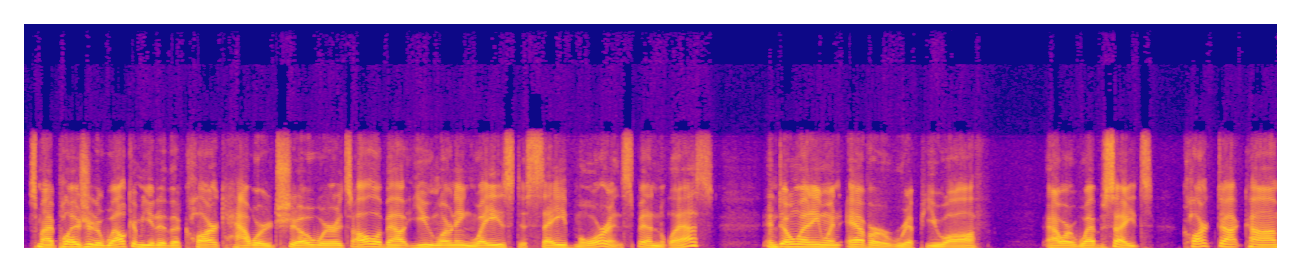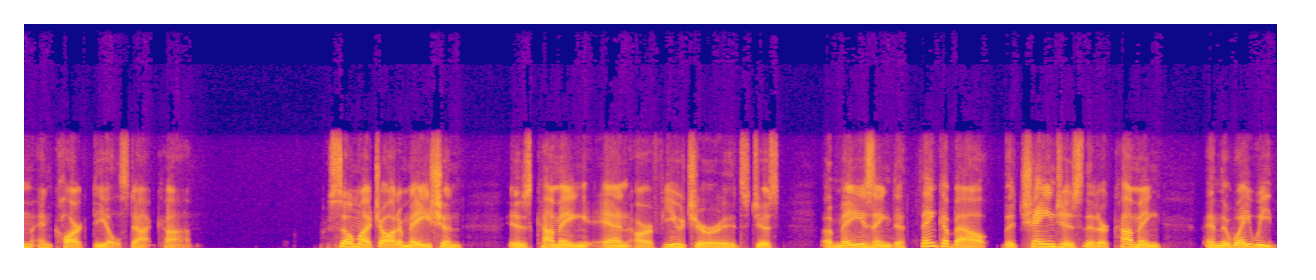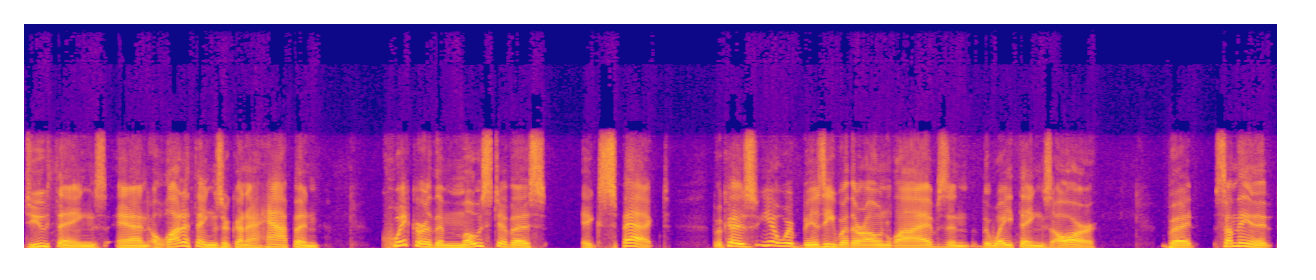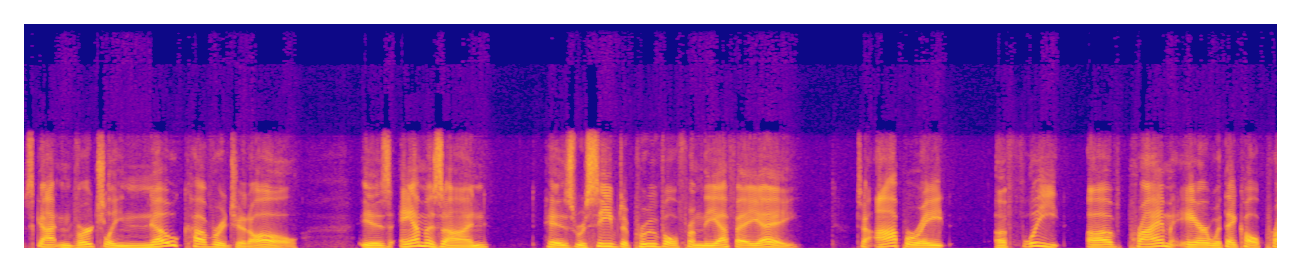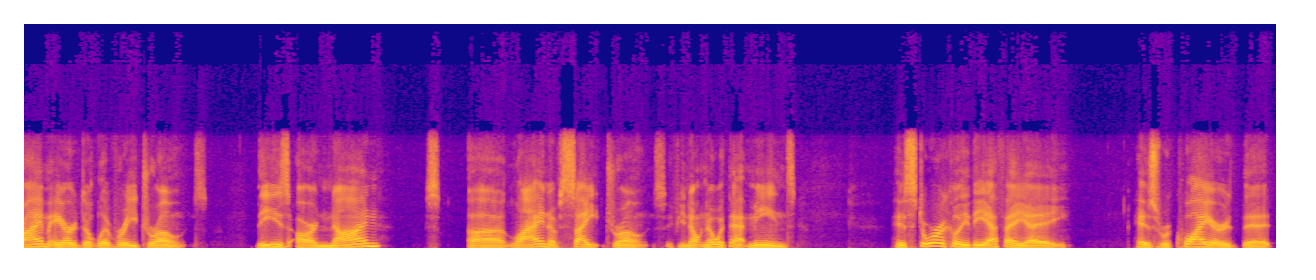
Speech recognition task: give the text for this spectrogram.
It's my pleasure to welcome you to the Clark Howard Show, where it's all about you learning ways to save more and spend less. And don't let anyone ever rip you off. Our websites, clark.com and clarkdeals.com. So much automation is coming in our future. It's just amazing to think about the changes that are coming and the way we do things. And a lot of things are going to happen quicker than most of us expect because, you know, we're busy with our own lives and the way things are. But something that's gotten virtually no coverage at all is Amazon has received approval from the FAA to operate a fleet of prime air, what they call prime air delivery drones. These are non uh, line of sight drones. If you don't know what that means, historically the FAA has required that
